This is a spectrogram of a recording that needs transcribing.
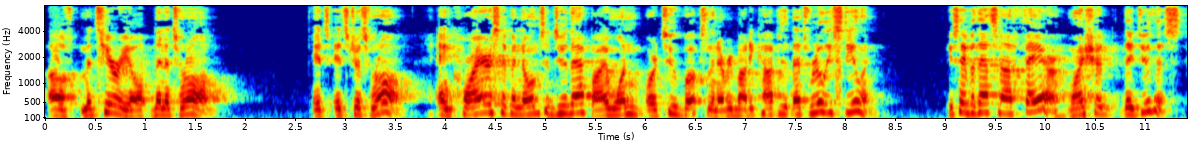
of material, then it's wrong. It's, it's just wrong. And choirs have been known to do that, buy one or two books and then everybody copies it. That's really stealing. You say, but that's not fair. Why should they do this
